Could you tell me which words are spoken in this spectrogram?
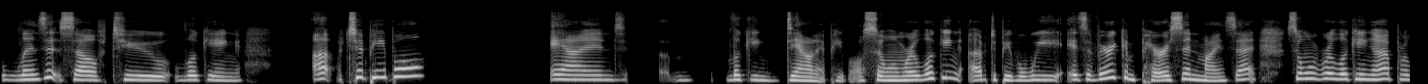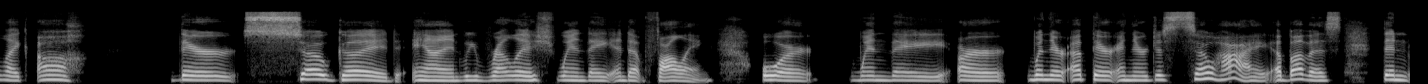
lends itself to looking up to people and um, looking down at people. So when we're looking up to people, we it's a very comparison mindset. So when we're looking up, we're like, "Oh, they're so good." And we relish when they end up falling or when they are when they're up there and they're just so high above us, then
